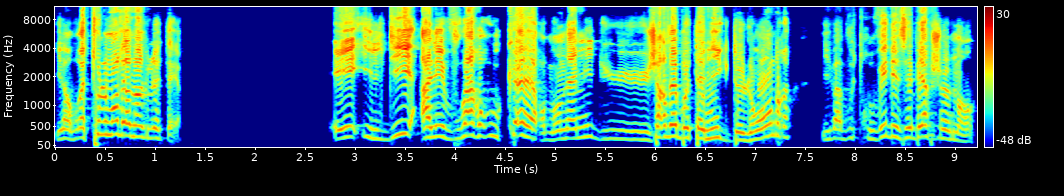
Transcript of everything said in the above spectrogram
Il envoie tout le monde en Angleterre. Et il dit allez voir Hooker, mon ami du Jardin botanique de Londres, il va vous trouver des hébergements.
